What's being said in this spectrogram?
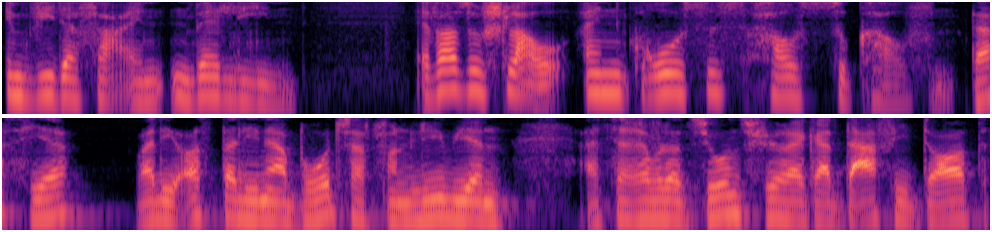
im wiedervereinten Berlin. Er war so schlau, ein großes Haus zu kaufen. Das hier war die Ostberliner Botschaft von Libyen, als der Revolutionsführer Gaddafi dort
